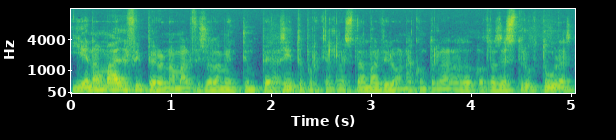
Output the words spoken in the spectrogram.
y en Amalfi, pero en Amalfi solamente un pedacito, porque el resto de Amalfi lo van a controlar otras estructuras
